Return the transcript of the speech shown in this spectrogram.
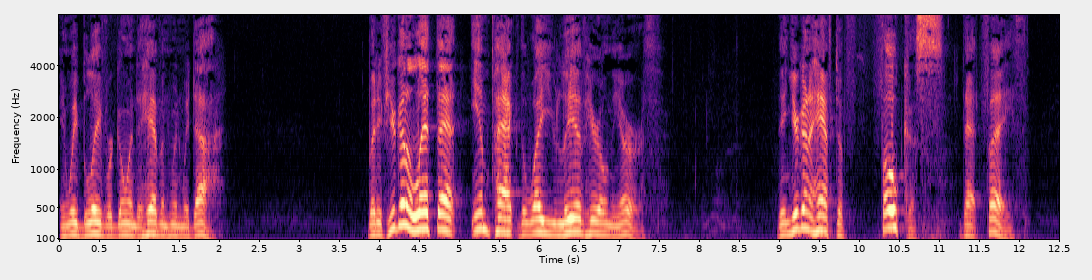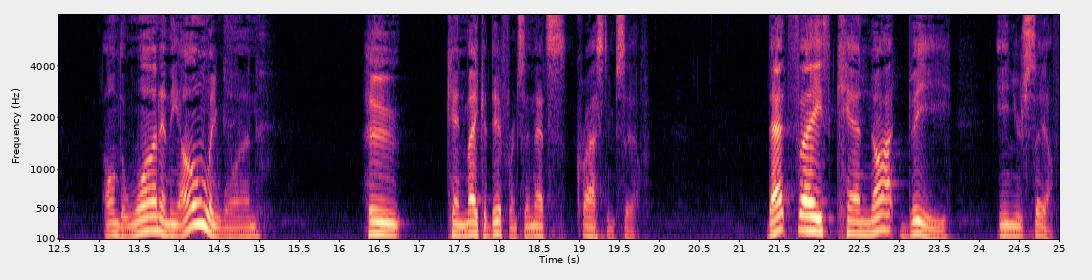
and we believe we're going to heaven when we die. But if you're going to let that impact the way you live here on the earth, then you're going to have to focus that faith on the one and the only one who can make a difference, and that's Christ Himself. That faith cannot be in yourself.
